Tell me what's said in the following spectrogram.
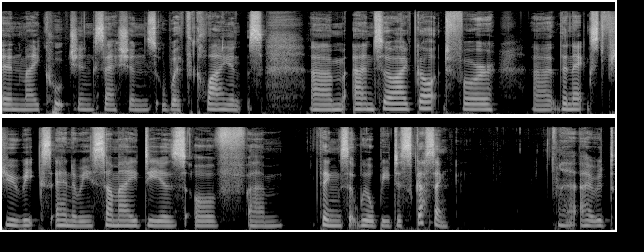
in my coaching sessions with clients. Um, and so I've got for uh, the next few weeks, anyway, some ideas of um, things that we'll be discussing. Uh, I would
